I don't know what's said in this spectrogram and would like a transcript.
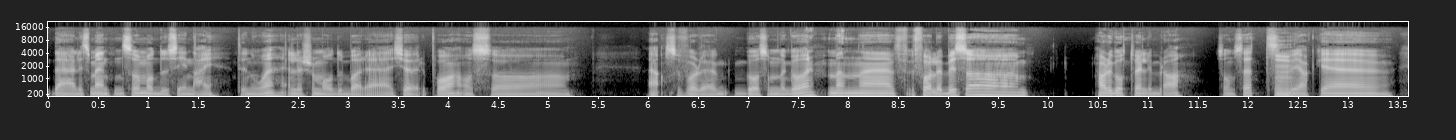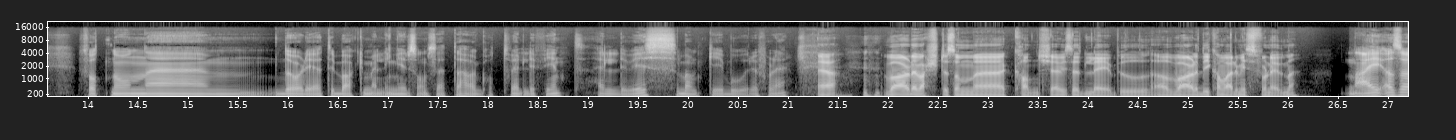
Det er liksom enten så må du si nei til noe, eller så må du bare kjøre på, og så Ja, så får det gå som det går. Men eh, foreløpig så har det gått veldig bra, sånn sett. Mm. Vi har ikke fått noen eh, dårlige tilbakemeldinger sånn sett. Det har gått veldig fint, heldigvis. Banke i bordet for det. Ja. Hva er det verste som eh, kan skje hvis et label Hva er det de kan være misfornøyd med? Nei, altså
